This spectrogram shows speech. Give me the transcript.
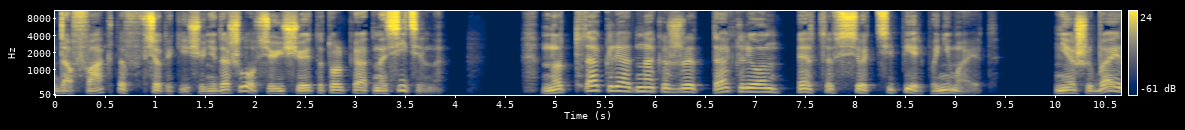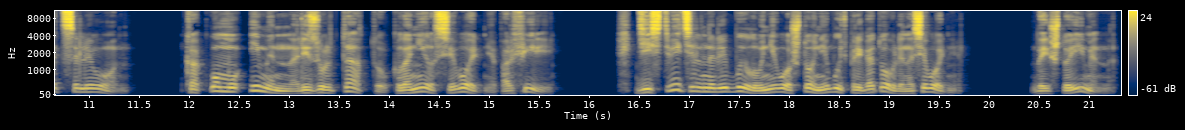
до фактов все-таки еще не дошло, все еще это только относительно. Но так ли, однако же, так ли он это все теперь понимает? Не ошибается ли он? какому именно результату клонил сегодня Порфирий? Действительно ли было у него что-нибудь приготовлено сегодня? Да и что именно?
